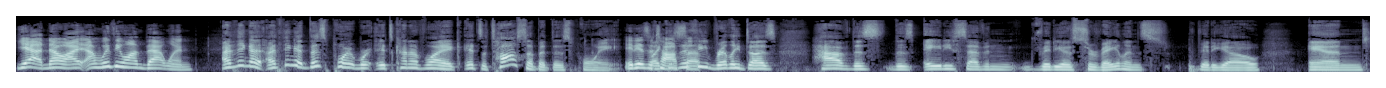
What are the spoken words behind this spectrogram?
yeah, no, I, I'm with you on that one. I think I think at this point where it's kind of like it's a toss up at this point. It is a like, 'cause toss-up. if he really does have this this eighty seven video surveillance video, and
